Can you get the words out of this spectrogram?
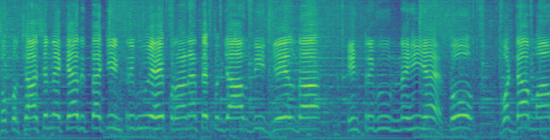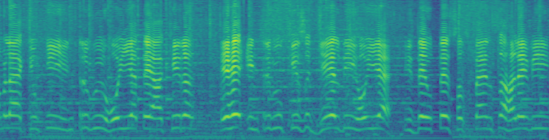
ਸੋ ਪ੍ਰਸ਼ਾਸਨ ਨੇ ਕਹਿ ਦਿੱਤਾ ਕਿ ਇੰਟਰਵਿਊ ਇਹ ਪੁਰਾਣਾ ਹੈ ਤੇ ਪੰਜਾਬ ਦੀ ਜੇਲ੍ਹ ਦਾ ਇੰਟਰਵਿਊ ਨਹੀਂ ਹੈ। ਸੋ ਵੱਡਾ ਮਾਮਲਾ ਹੈ ਕਿਉਂਕਿ ਇੰਟਰਵਿਊ ਹੋਈ ਹੈ ਤੇ ਆਖਿਰ ਇਹ ਇੰਟਰਵਿਊ ਕਿਸ ਜੇਲ੍ਹ ਦੀ ਹੋਈ ਹੈ? ਇਸ ਦੇ ਉੱਤੇ ਸਸਪੈਂਸ ਹਲੇ ਵੀ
